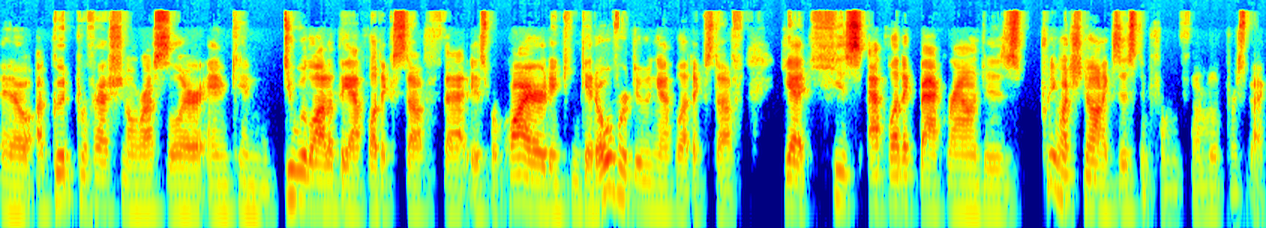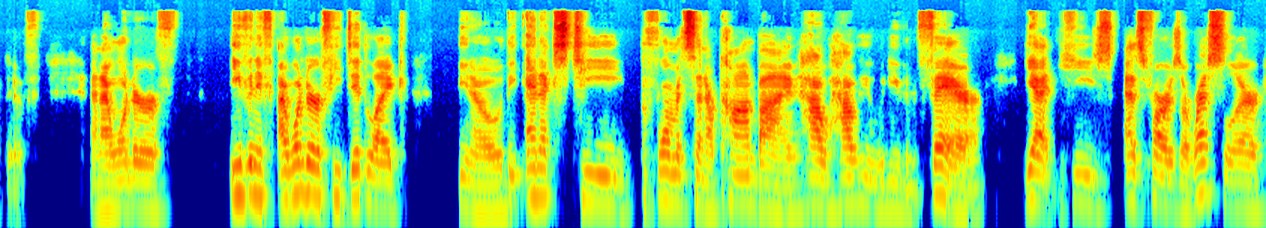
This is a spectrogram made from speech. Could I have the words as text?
you know a good professional wrestler and can do a lot of the athletic stuff that is required and can get over doing athletic stuff. Yet his athletic background is pretty much non-existent from a formal perspective. And I wonder if even if I wonder if he did like you know the NXT Performance Center Combine, how how he would even fare Yet he's, as far as a wrestler,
